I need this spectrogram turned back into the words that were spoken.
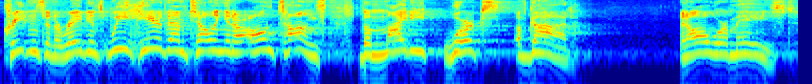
Cretans and Arabians. We hear them telling in our own tongues the mighty works of God. And all were amazed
